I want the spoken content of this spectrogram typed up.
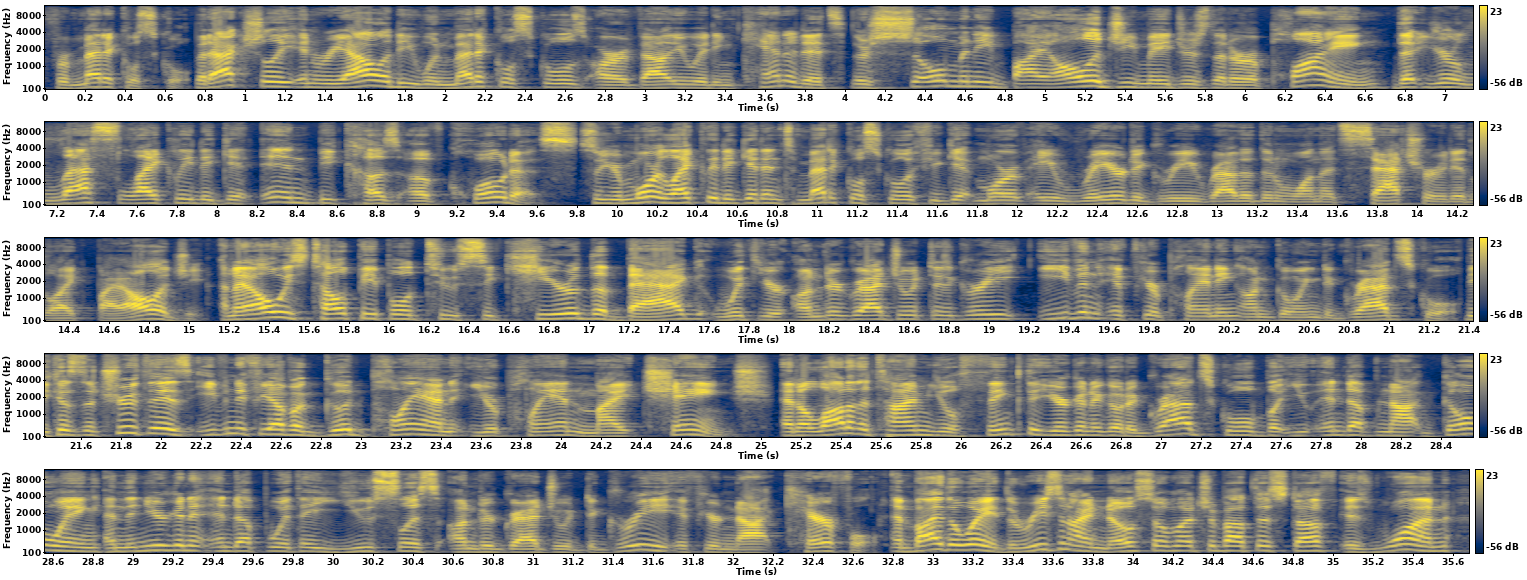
for medical school. But actually in reality, when medical schools are evaluating candidates, there's so many biology majors that are applying that you're less likely to get in because of quotas. So you're more likely to get into medical school if you get more of a rare degree degree rather than one that's saturated like biology. And I always tell people to secure the bag with your undergraduate degree, even if you're planning on going to grad school. Because the truth is, even if you have a good plan, your plan might change. And a lot of the time you'll think that you're gonna go to grad school, but you end up not going, and then you're gonna end up with a useless undergraduate degree if you're not careful. And by the way, the reason I know so much about this stuff is one,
